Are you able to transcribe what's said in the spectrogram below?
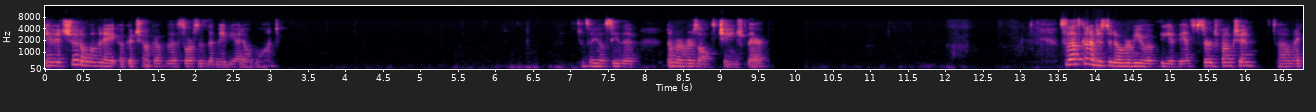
and it should eliminate a good chunk of the sources that maybe I don't want. And so you'll see the number of results changed there. So that's kind of just an overview of the advanced search function. Um, I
